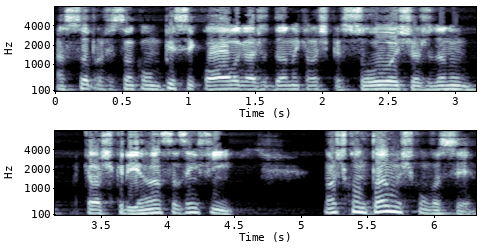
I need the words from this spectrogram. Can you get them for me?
a sua profissão como psicóloga, ajudando aquelas pessoas, ajudando aquelas crianças, enfim. Nós contamos com você.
